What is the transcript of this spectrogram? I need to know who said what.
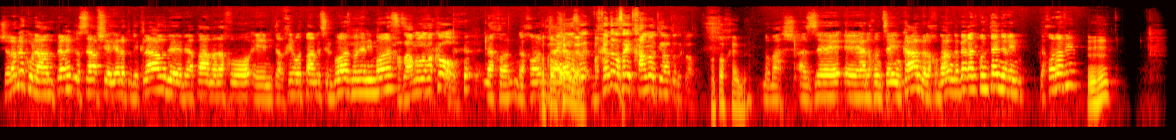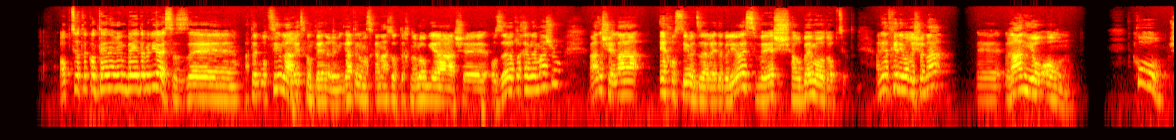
Speaker 1: שלום לכולם, פרק נוסף של Yell at the Cloud, והפעם אנחנו אה, מתארחים עוד פעם אצל בועז, מה העניינים בועז?
Speaker 2: חזרנו למקור.
Speaker 1: נכון, נכון.
Speaker 2: בחדר הזה- התחלנו את Yell at the Cloud.
Speaker 3: אותו חדר.
Speaker 1: ממש. אז אה, אה, אנחנו נמצאים כאן ואנחנו באנו לדבר על קונטיינרים, נכון אבי?
Speaker 2: אופציות לקונטיינרים ב-AWS, אז אה, אתם רוצים להריץ קונטיינרים, הגעתם למסקנה שזו טכנולוגיה שעוזרת לכם למשהו, ואז השאלה איך עושים את זה על AWS, ויש הרבה מאוד אופציות. אני אתחיל עם הראשונה, run your own. קחו אה,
